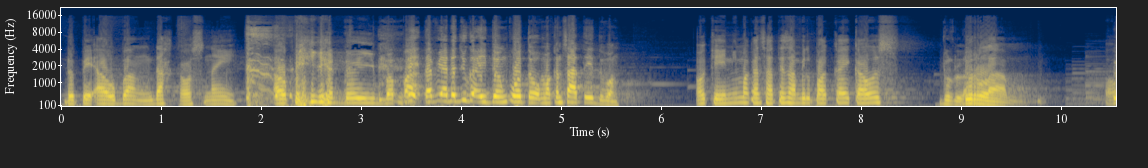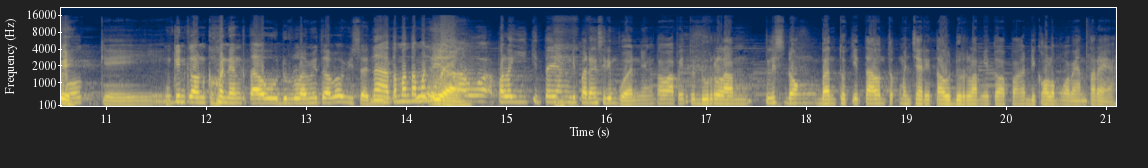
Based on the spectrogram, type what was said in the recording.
dope au bang, dah kaos naik. Au giat doi Eh, bapak. tapi ada juga itu yang foto makan sate itu bang. Oke, ini makan sate sambil pakai kaos Durlam. Durlam. Oke. Mungkin kawan-kawan yang tahu Durlam itu apa bisa di Nah, teman-teman yang Iya. tahu apalagi kita yang di Padang Sirimpuan yang tahu apa itu Durlam, please dong bantu kita untuk mencari tahu Durlam itu apa di kolom komentar ya.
